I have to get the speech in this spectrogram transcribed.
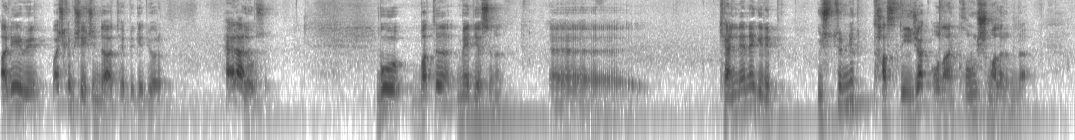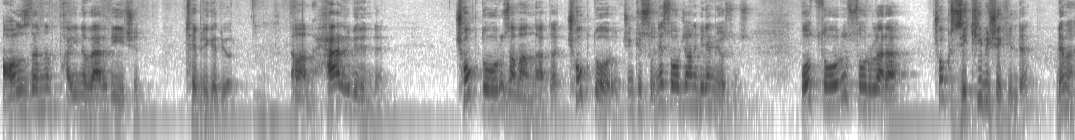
Aliyevi başka bir şey için daha tebrik ediyorum. Helal olsun. Bu Batı medyasının eee kendilerine gelip üstünlük taslayacak olan konuşmalarında ağızlarının payını verdiği için tebrik ediyorum. Tamam mı? Her birinde çok doğru zamanlarda, çok doğru. Çünkü ne soracağını bilemiyorsunuz. O doğru sorulara çok zeki bir şekilde, değil mi?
